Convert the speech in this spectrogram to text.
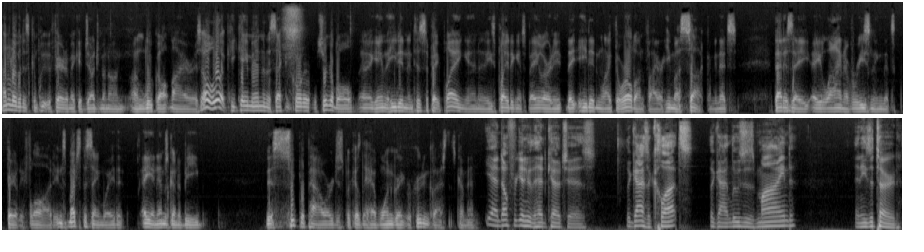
I don't know that it's completely fair to make a judgment on on Luke Altmyer as oh look he came in in the second quarter of the Sugar Bowl uh, a game that he didn't anticipate playing in and he's played against Baylor and he they, he didn't light the world on fire he must suck I mean that's that is a, a line of reasoning that's fairly flawed in much the same way that A and M is going to be this superpower just because they have one great recruiting class that's come in. Yeah, and don't forget who the head coach is. The guy's a klutz. The guy loses his mind, and he's a turd.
